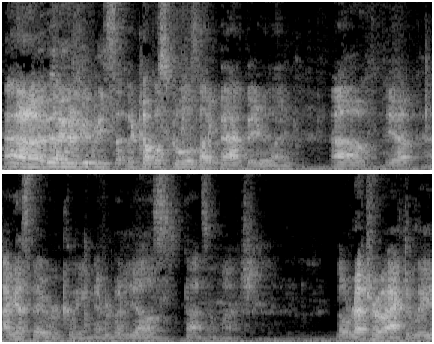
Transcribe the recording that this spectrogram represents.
I don't know. I feel like there's gonna be some- a couple schools like that that you're like, oh, yep. I guess they were clean. Everybody else, not so much. They'll retroactively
